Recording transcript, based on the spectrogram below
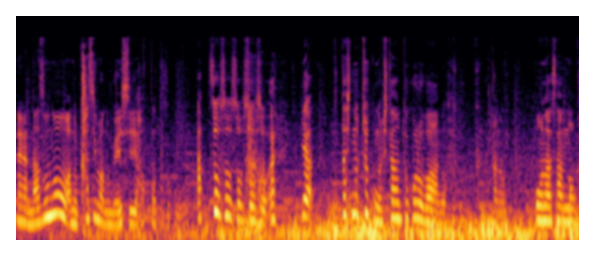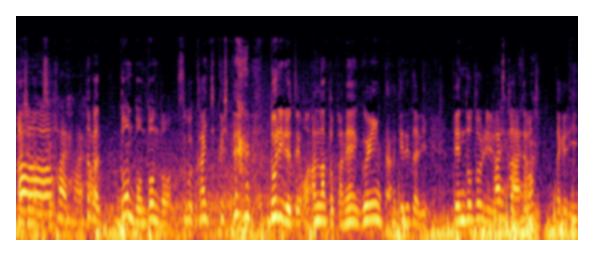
はい、なんか謎のあのカジマの名刺貼ったってとこ。あそうそうそうそうそう。いや私の直の下のところはあのあのオーナーさんの会社なんですよ、はいはいはい、だからどんどんどんどんすごい改築して ドリルって穴とかねグイーンって開けてたり電動ドリル使ってましたけど、はいはい。はい、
